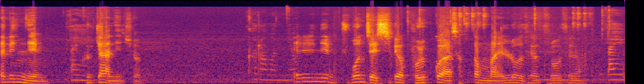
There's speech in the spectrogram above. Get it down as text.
혜리님 네. 그게 아니죠 그러면요. 혜리님 두 번째 SCB가 볼 거야 잠깐만 일로 오세요 들어오세요 네.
